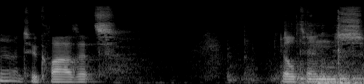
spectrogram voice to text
Uh, two closets built-ins.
